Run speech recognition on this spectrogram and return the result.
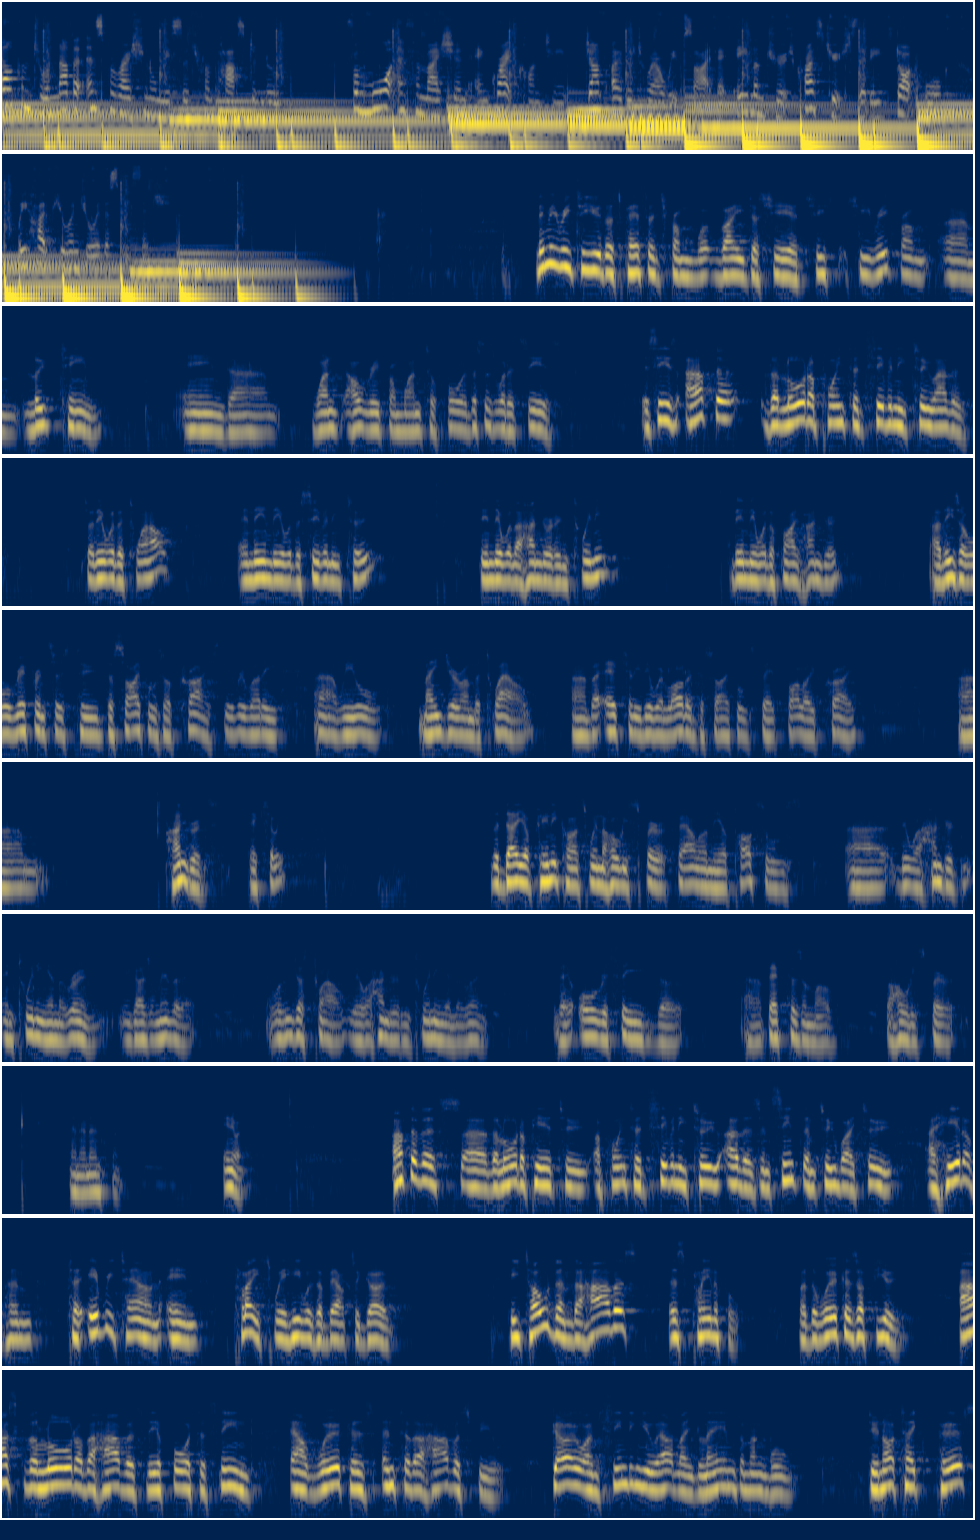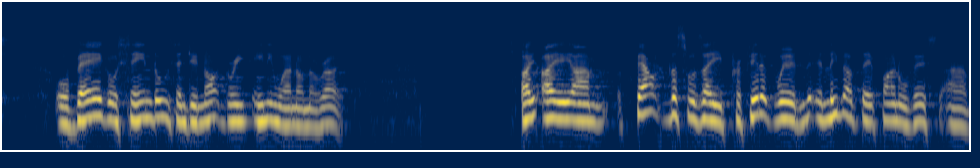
Welcome to another inspirational message from Pastor Nu. For more information and great content, jump over to our website at elimchurchchristchurchcity.org. We hope you enjoy this message. Let me read to you this passage from what Vai just shared. She, she read from um, Luke 10, and um, one, I'll read from 1 to 4. This is what it says. It says, After the Lord appointed 72 others, so there were the 12, and then there were the 72, then there were the 120, then there were the 500. Uh, these are all references to disciples of Christ. Everybody, uh, we all major on the 12, uh, but actually there were a lot of disciples that followed Christ. Um, hundreds, actually. The day of Pentecost, when the Holy Spirit fell on the apostles, uh, there were 120 in the room. You guys remember that? It wasn't just 12, there were 120 in the room. They all received the uh, baptism of the Holy Spirit in an instant. Anyway, after this, uh, the Lord appeared to appointed 72 others and sent them two by two ahead of him to every town and place where he was about to go. He told them, The harvest is plentiful, but the workers are few. Ask the Lord of the harvest, therefore, to send out workers into the harvest field. Go, I'm sending you out like lambs among wolves. Do not take purse or bag or sandals, and do not greet anyone on the road. I, I um, felt this was a prophetic word. Leave out that final verse uh,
